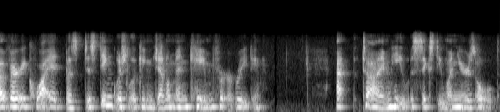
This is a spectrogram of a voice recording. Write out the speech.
A very quiet but distinguished looking gentleman came for a reading. At the time, he was 61 years old.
